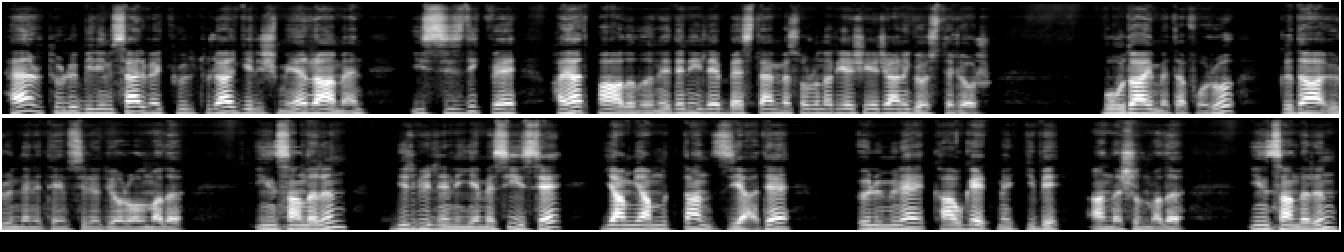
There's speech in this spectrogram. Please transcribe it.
her türlü bilimsel ve kültürel gelişmeye rağmen işsizlik ve hayat pahalılığı nedeniyle beslenme sorunları yaşayacağını gösteriyor. Buğday metaforu gıda ürünlerini temsil ediyor olmalı. İnsanların birbirlerini yemesi ise yamyamlıktan ziyade ölümüne kavga etmek gibi anlaşılmalı. İnsanların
